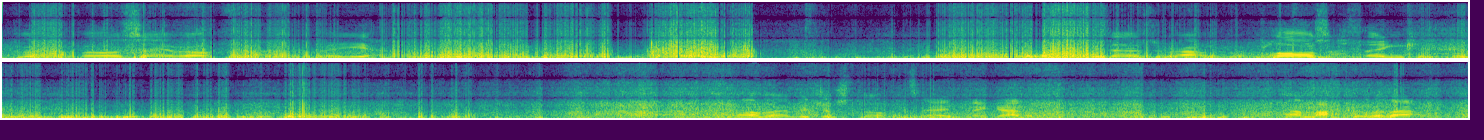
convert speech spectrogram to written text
500 the deserves a round of applause I think. Or maybe just overtake me again I'm happy with that.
